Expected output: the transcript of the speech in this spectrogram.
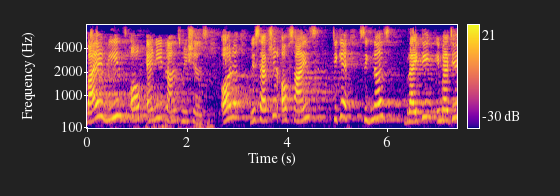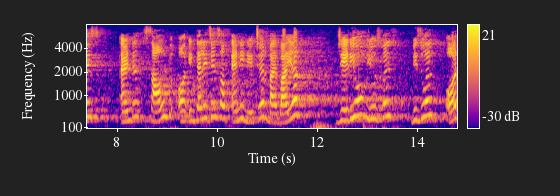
by means of any transmissions और रिसेप्शन ऑफ़ साइंस ठीक है? Signals writing images and sound और intelligence of any nature by wire radio usual visual और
